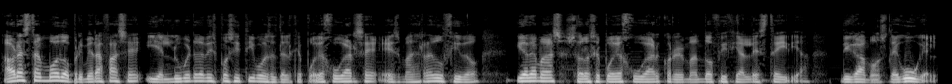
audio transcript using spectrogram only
Ahora está en modo primera fase y el número de dispositivos desde el que puede jugarse es más reducido y además solo se puede jugar con el mando oficial de Stadia, digamos, de Google.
